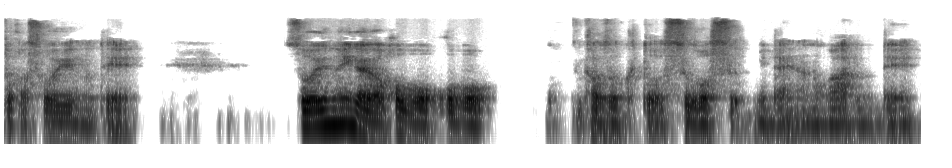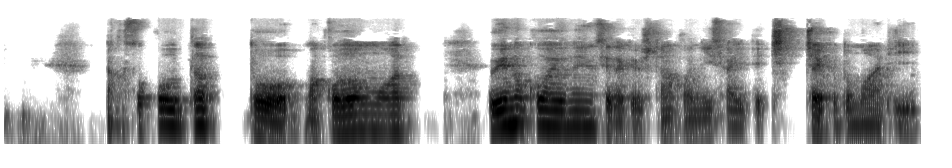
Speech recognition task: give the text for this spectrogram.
とかそういうので、そういうの以外はほぼほぼ家族と過ごすみたいなのがあるので、なんかそこだと、まあ、子供が、上の子は4年生だけど下の子は2歳でちっちゃいこともあり、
